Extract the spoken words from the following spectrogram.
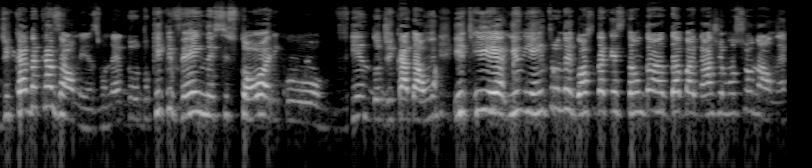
de cada casal mesmo, né? Do, do que, que vem nesse histórico vindo de cada um. E, e, e, entra o negócio da questão da, da bagagem emocional, né?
